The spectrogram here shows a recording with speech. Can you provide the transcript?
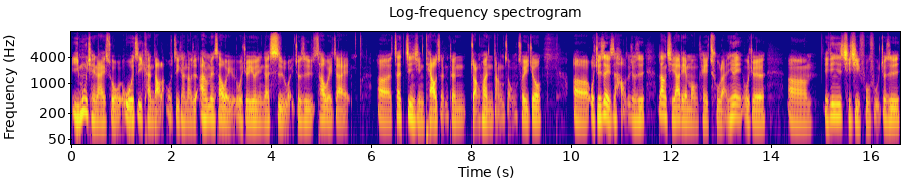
以目前来说，我自己看到了，我自己看到就是阿罗曼稍微我觉得有点在式微，就是稍微在呃在进行调整跟转换当中，所以就呃我觉得这也是好的，就是让其他联盟可以出来，因为我觉得。嗯，一定是起起伏伏，就是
